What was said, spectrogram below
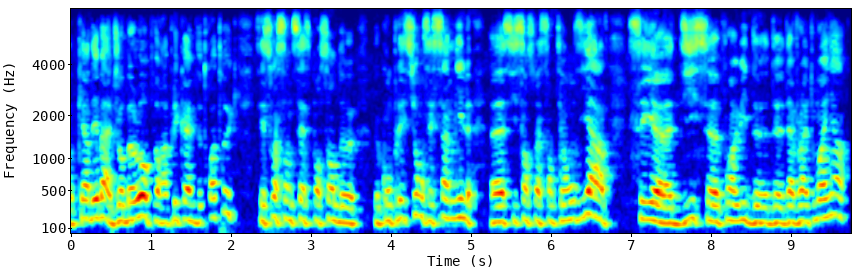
Aucun débat. Joe Burrow, on peut rappeler quand même deux, trois trucs. C'est 76% de, de, complétion, c'est 5671 yards, c'est 10.8 d'average moyen,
